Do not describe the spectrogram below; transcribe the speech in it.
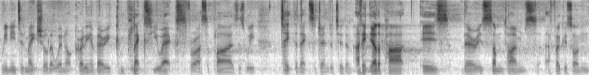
We need to make sure that we're not creating a very complex UX for our suppliers as we take the next agenda to them. I think the other part is there is sometimes a focus on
